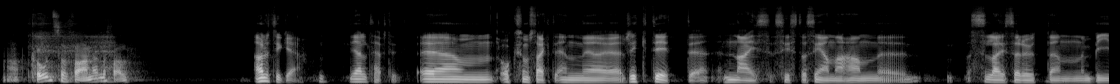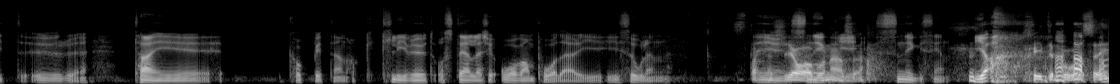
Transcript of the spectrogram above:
Ja, coolt som fan i alla fall. Ja, det tycker jag. Jävligt häftigt. Ehm, och som sagt en eh, riktigt eh, nice sista scen när han uh, slicear ut en bit ur uh, thai cockpiten och kliver ut och ställer sig ovanpå där i, i solen. Stackars javorna alltså. snygg scen. Ja, Skiter på sig.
